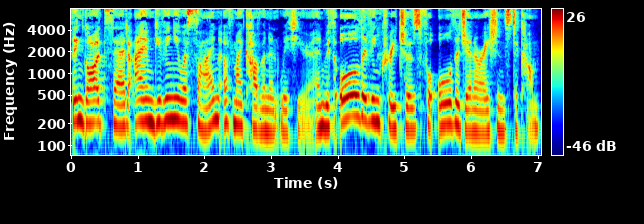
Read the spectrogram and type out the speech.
Then God said, I am giving you a sign of my covenant with you and with all living creatures for all the generations to come.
